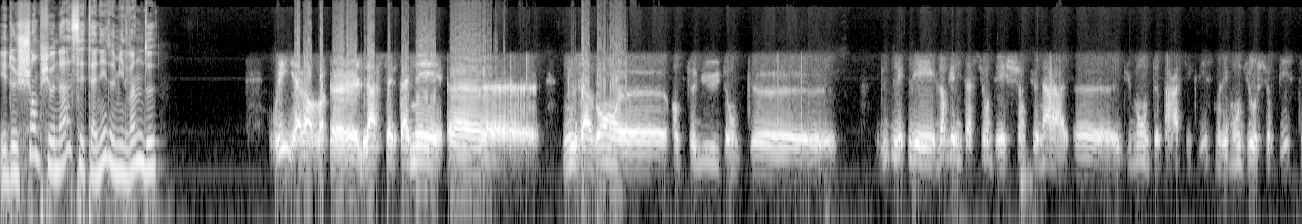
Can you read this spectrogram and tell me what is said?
et de championnats cette année 2022. Oui, alors euh, là cette année, euh, nous avons obtenu donc l'organisation des championnats euh, du monde de paracyclisme, les mondiaux sur piste.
